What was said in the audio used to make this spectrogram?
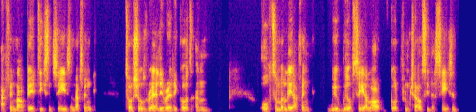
I think that'll be a decent season. I think Tuchel's really, really good, and ultimately, I think we we'll see a lot good from Chelsea this season,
